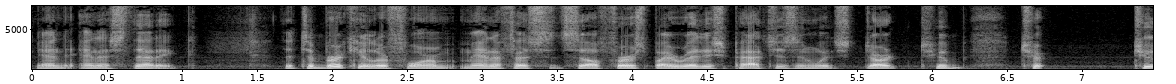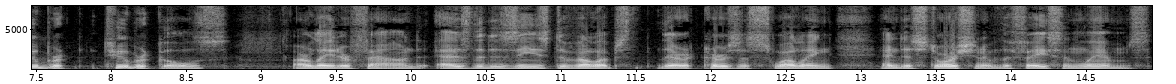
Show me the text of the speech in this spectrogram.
and anesthetic. The tubercular form manifests itself first by reddish patches in which dark tub- tuber- tubercles are later found. As the disease develops, there occurs a swelling and distortion of the face and limbs.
